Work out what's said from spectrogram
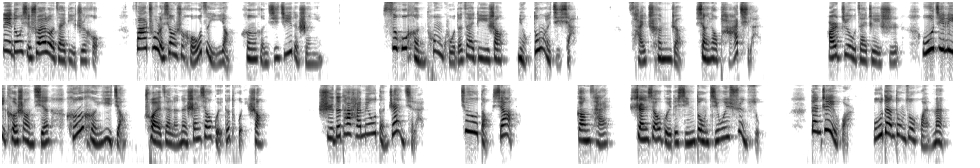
那东西摔落在地之后，发出了像是猴子一样哼哼唧唧的声音，似乎很痛苦的在地上扭动了几下。才撑着想要爬起来，而就在这时，无忌立刻上前，狠狠一脚踹在了那山魈鬼的腿上，使得他还没有等站起来，就又倒下了。刚才山魈鬼的行动极为迅速，但这会儿不但动作缓慢，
